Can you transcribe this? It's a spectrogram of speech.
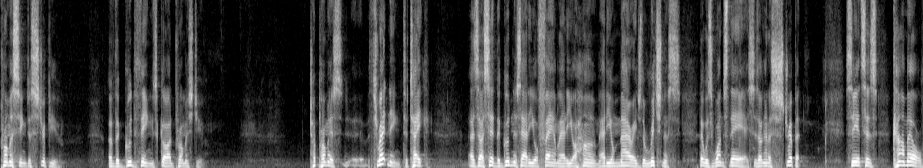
promising to strip you of the good things God promised you. Promise, uh, threatening to take, as I said, the goodness out of your family, out of your home, out of your marriage, the richness that was once there. He says, I'm going to strip it. See, it says, Carmel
